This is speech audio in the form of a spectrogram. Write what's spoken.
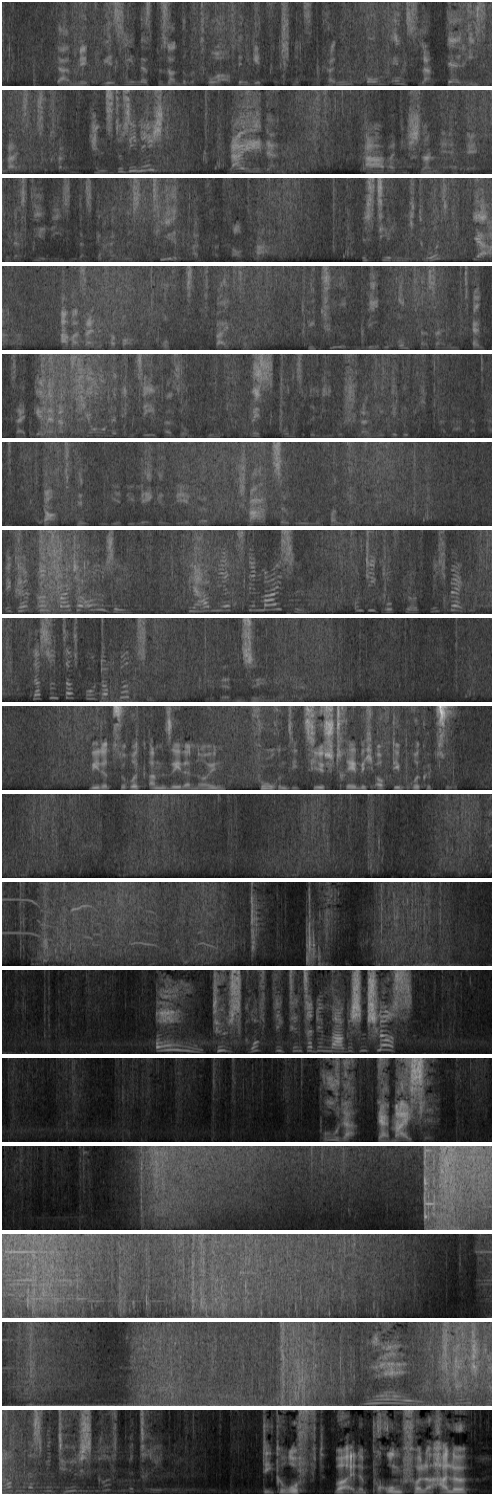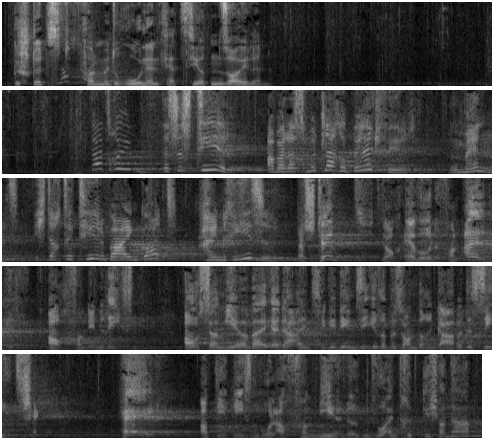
Damit wir sie in das besondere Tor auf den Gipfel schnitzen können, um ins Land der Riesen reisen zu können. Kennst du sie nicht? Leider nicht. Aber die Schlange erwähnte, dass die Riesen das Geheimnis Tier anvertraut haben. Ist Tier nicht tot? Ja, aber seine verborgene Gruft ist nicht weit von hier. Die Türen liegen unter seinem Tempel, seit Generationen im See versunken, bis unsere liebe Schlange ihr Gewicht verlagert hat. Dort finden wir die legendäre schwarze Rune von Jötunheim. Wir könnten uns weiter umsehen. Wir haben jetzt den Meißel. Und die Gruft läuft nicht weg. Lass uns das Boot doch nutzen. Wir werden sehen, Junge. Wieder zurück am See der Neuen fuhren sie zielstrebig auf die Brücke zu. Tyrs Gruft liegt hinter dem magischen Schloss. Bruder, der Meißel. Wow, ich kann nicht glauben, dass wir Tyrs Gruft betreten. Die Gruft war eine prunkvolle Halle, gestützt von mit Runen verzierten Säulen. Da drüben. Das ist Tyr. Aber das mittlere Bild fehlt. Moment, ich dachte, Tyr war ein Gott, kein Riese. Das stimmt, doch er wurde von allen geliebt, auch von den Riesen. Außer mir war er der Einzige, dem sie ihre besondere Gabe des Sehens schenken. Hey, ob die Riesen wohl auch von mir irgendwo ein Triptychon haben?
